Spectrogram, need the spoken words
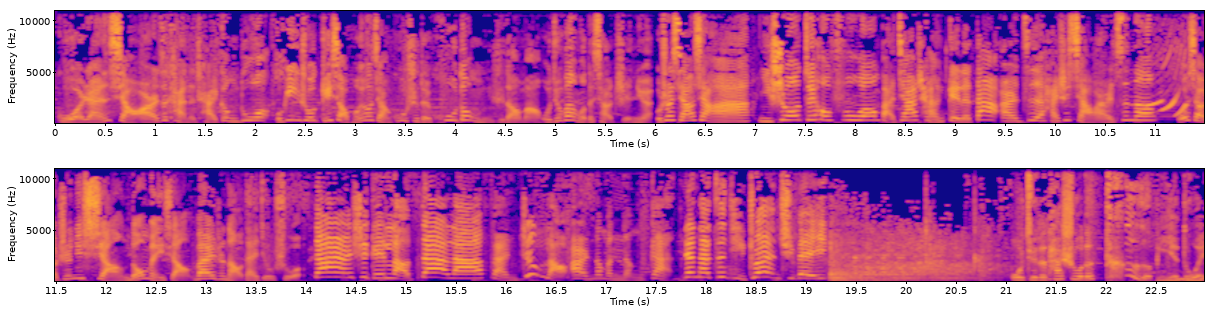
果然小儿子砍的柴更多。我跟你说，给小朋友讲故事得互动，你知道吗？我就问我的小侄女，我说小小啊，你说最后富翁把家产给了大儿子还是小儿子呢？我小侄女想都没想，歪着脑袋就说。当然是给老大啦，反正老二那么能干，让他自己赚去呗。我觉得他说的特别对。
